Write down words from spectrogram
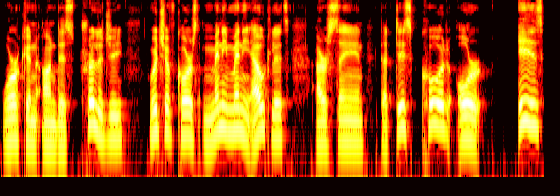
working on this trilogy, which of course many many outlets are saying that this could or is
